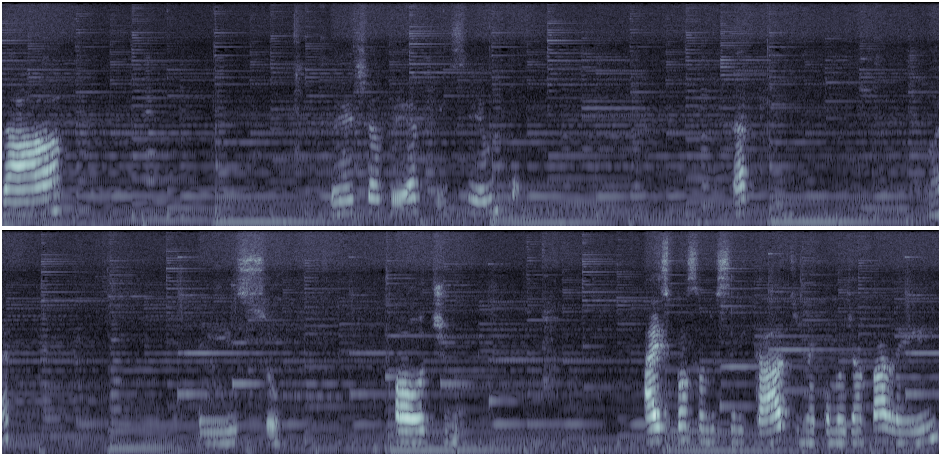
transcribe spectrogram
da. Deixa eu ver aqui se eu encontro. Aqui. Não é? Isso. Ótimo. A expansão dos sindicatos, né, como eu já falei,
